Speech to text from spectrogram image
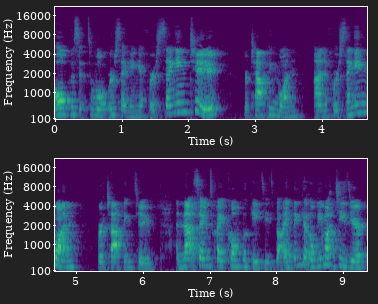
opposite to what we're singing. If we're singing two, we're tapping one. And if we're singing one, we're tapping two. And that sounds quite complicated, but I think it'll be much easier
